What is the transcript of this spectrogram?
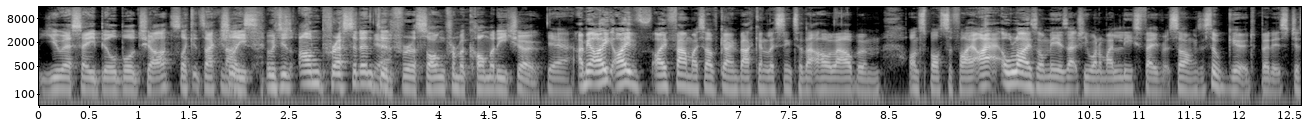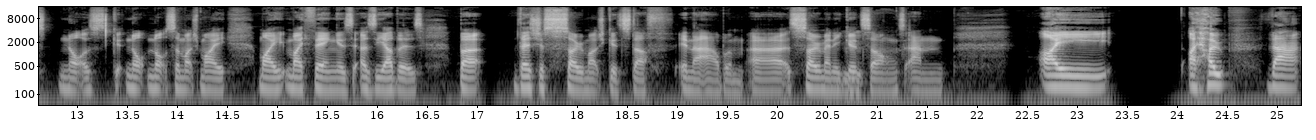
USA Billboard charts. Like it's actually Nice. which is unprecedented Yeah. for a song from a comedy show. Yeah, I mean, I, I've I've found myself going back and listening to that whole album on Spotify. I, All Eyes on Me is actually one of my least favorite songs. It's still good, but it's just not as good, not not so much my my my thing as as the others. But there's just so much good stuff in that album. Uh, so many good songs, and I I hope that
